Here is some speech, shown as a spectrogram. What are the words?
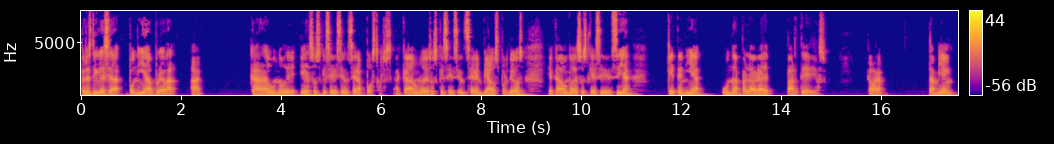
Pero esta iglesia ponía a prueba a cada uno de esos que se decían ser apóstoles, a cada uno de esos que se decían ser enviados por Dios y a cada uno de esos que se decía que tenía una palabra de parte de Dios. Ahora, también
